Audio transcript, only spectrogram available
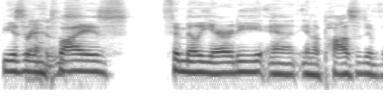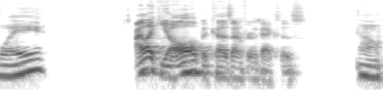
because Friends. it implies familiarity and in a positive way. I like y'all because I'm from Texas. Oh,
